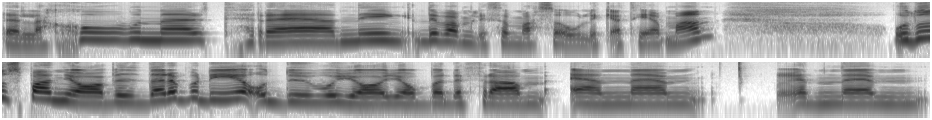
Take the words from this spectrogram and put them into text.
relationer, träning. Det var liksom massa olika teman. Och då spann jag vidare på det och du och jag jobbade fram en, en,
